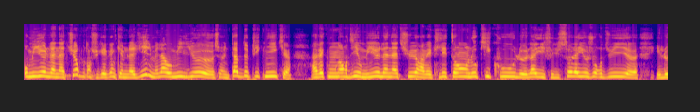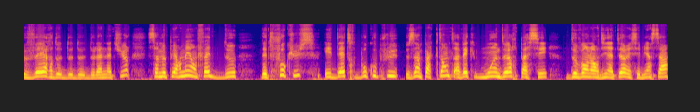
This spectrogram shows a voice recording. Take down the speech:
au milieu de la nature, pourtant je suis quelqu'un qui aime la ville, mais là au milieu, sur une table de pique-nique, avec mon ordi au milieu de la nature, avec l'étang, l'eau qui coule, là il fait du soleil aujourd'hui, et le vert de, de, la nature, ça me permet en fait de d'être focus et d'être beaucoup plus impactante avec moins d'heures passées devant l'ordinateur et c'est bien ça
